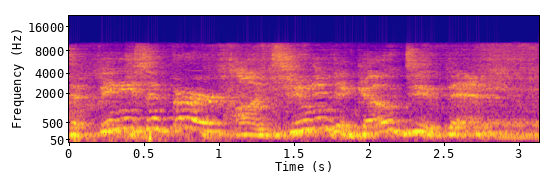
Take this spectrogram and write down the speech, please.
to Phineas and Ferb on TuneIn to Go Duke then.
